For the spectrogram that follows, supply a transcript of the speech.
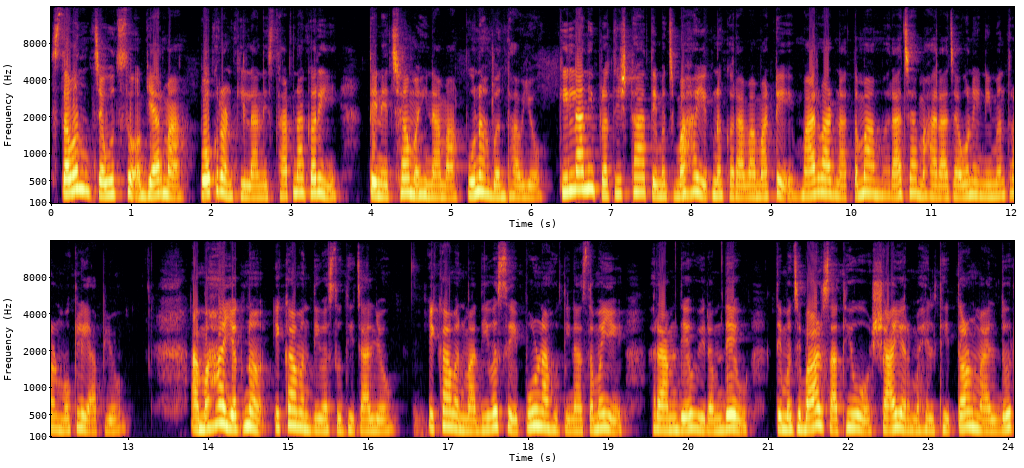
સ્તવન ચૌદસો અગિયારમાં પોખરણ કિલ્લાની સ્થાપના કરી તેને છ મહિનામાં પુનઃ બંધાવ્યો. કિલ્લાની પ્રતિષ્ઠા તેમજ મહાયજ્ઞ કરાવવા માટે મારવાડના તમામ રાજા મહારાજાઓને નિમંત્રણ મોકલી આપ્યું. આ મહાયજ્ઞ એકાવન દિવસ સુધી ચાલ્યો. એકાવનમાં દિવસે પૂર્ણાહુતિના સમયે રામદેવ, વિરમદેવ તેમજ બાળ સાથીઓ શાયર મહેલથી ત્રણ માઇલ દૂર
